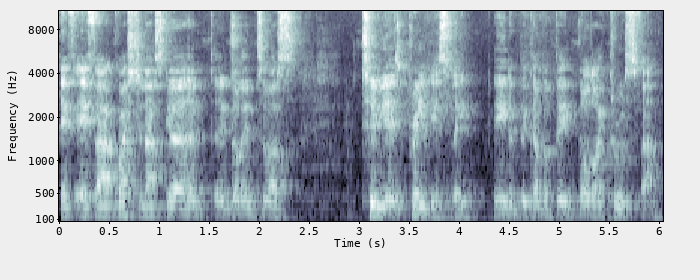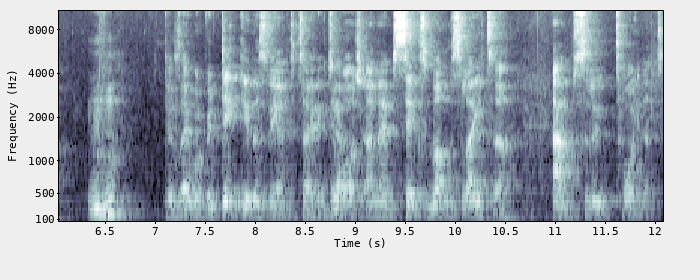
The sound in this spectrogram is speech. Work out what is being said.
If if our question asker had, had gone into us two years previously, he'd have become a big Godoy Cruz fan Mm-hmm. because they were ridiculously entertaining to Yeah. watch, and then six months later, absolute toilet.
